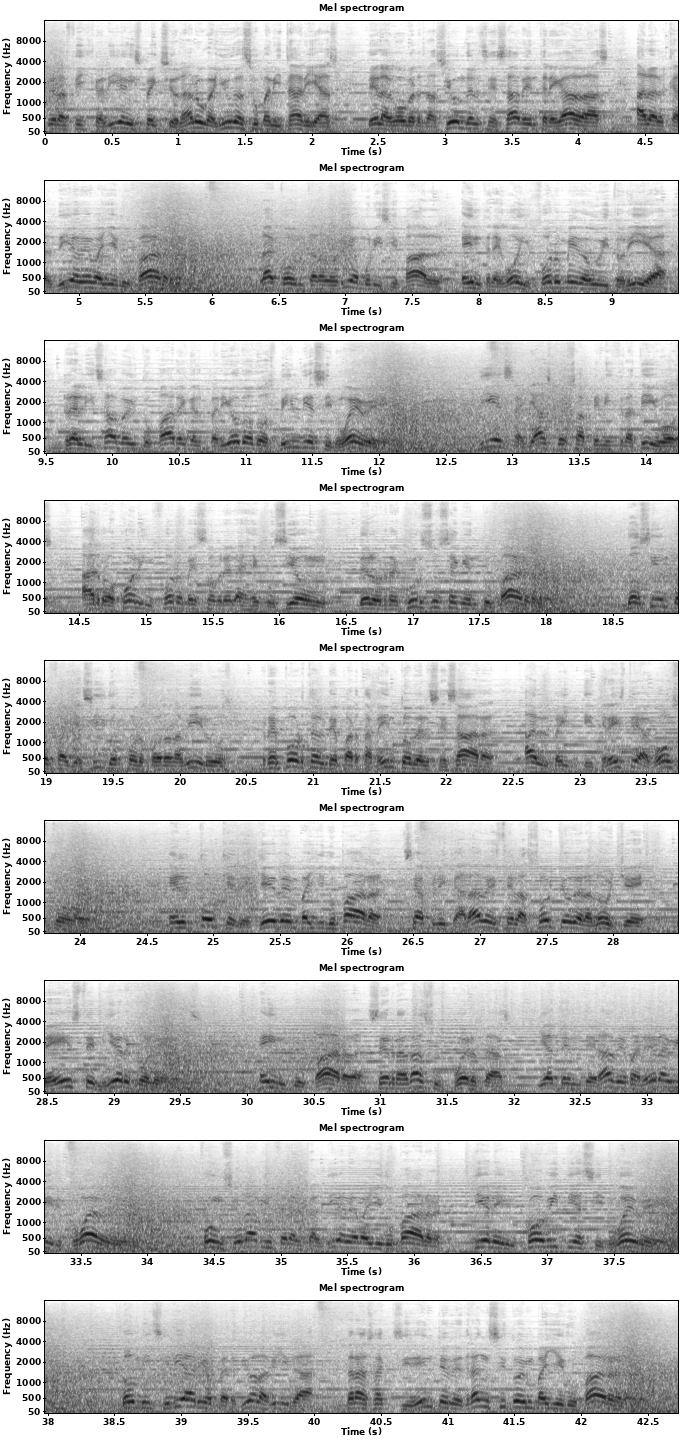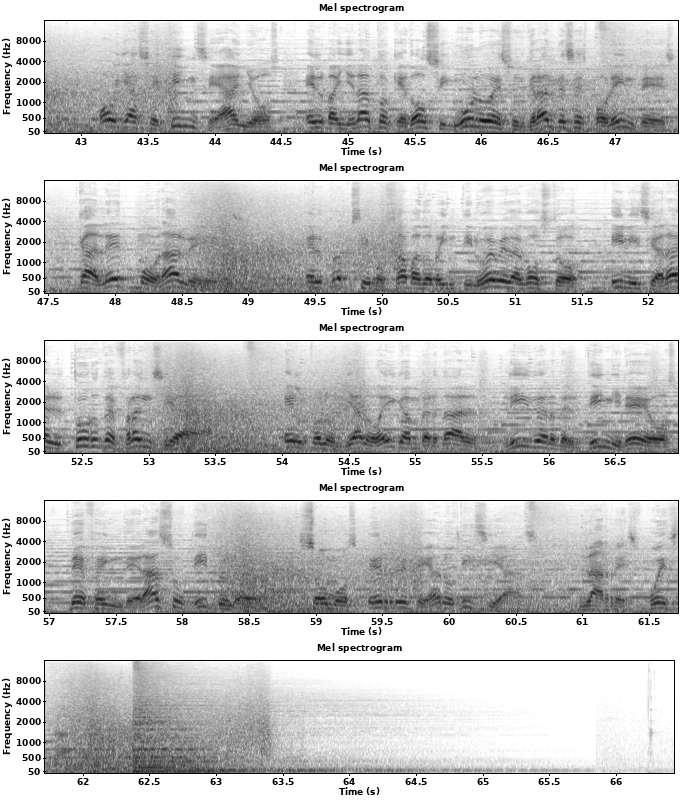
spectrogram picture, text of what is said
funcionarios de la Fiscalía inspeccionaron ayudas humanitarias de la gobernación del Cesar entregadas a la alcaldía de Valledupar. La Contraloría Municipal entregó informe de auditoría realizado en Dupar en el periodo 2019. 10 hallazgos administrativos arrojó el informe sobre la ejecución de los recursos en Endupar. 200 fallecidos por coronavirus, reporta el departamento del Cesar al 23 de agosto. El toque de queda en Valledupar se aplicará desde las 8 de la noche de este miércoles. Endupar cerrará sus puertas y atenderá de manera virtual. Funcionarios de la alcaldía de Valledupar tienen COVID-19. Domiciliario perdió la vida tras accidente de tránsito en Valledupar. Hoy hace 15 años, el vallenato quedó sin uno de sus grandes exponentes, Calet Morales. El próximo sábado 29 de agosto iniciará el Tour de Francia. El colombiano Egan Berdal, líder del Team Ineos, defenderá su título. Somos RTA Noticias, la respuesta.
